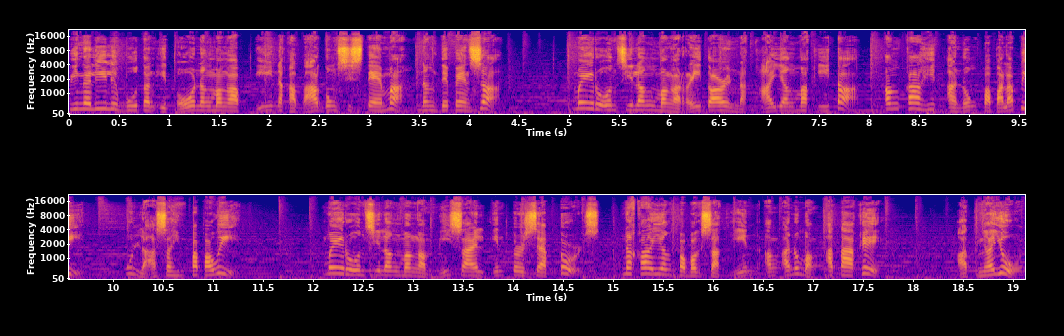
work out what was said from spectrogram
Pinalilibutan ito ng mga pinakabagong sistema ng depensa. Mayroon silang mga radar na kayang makita ang kahit anong papalapit mula sa himpapawid. Mayroon silang mga missile interceptors na kayang pabagsakin ang anumang atake. At ngayon,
